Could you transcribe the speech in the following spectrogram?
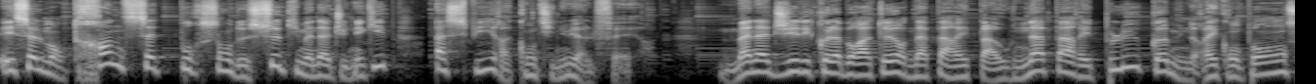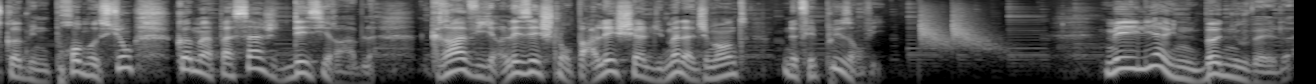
Et seulement 37% de ceux qui managent une équipe aspirent à continuer à le faire. Manager des collaborateurs n'apparaît pas ou n'apparaît plus comme une récompense, comme une promotion, comme un passage désirable. Gravir les échelons par l'échelle du management ne fait plus envie. Mais il y a une bonne nouvelle.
